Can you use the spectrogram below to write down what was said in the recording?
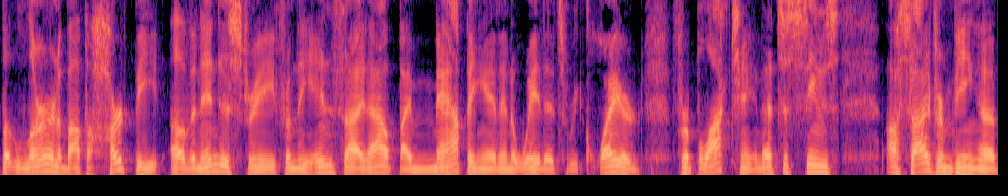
but learn about the heartbeat of an industry from the inside out by mapping it in a way that's required for blockchain. That just seems, aside from being a,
